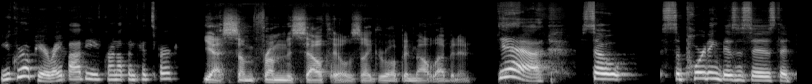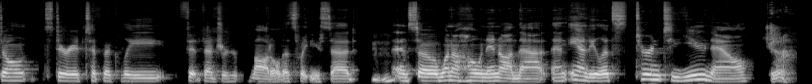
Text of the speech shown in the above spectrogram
You grew up here, right, Bobby? You've grown up in Pittsburgh? Yes, I'm from the South Hills. I grew up in Mount Lebanon. Yeah. So supporting businesses that don't stereotypically fit venture model. That's what you said. Mm-hmm. And so I want to hone in on that. And Andy, let's turn to you now. Sure.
